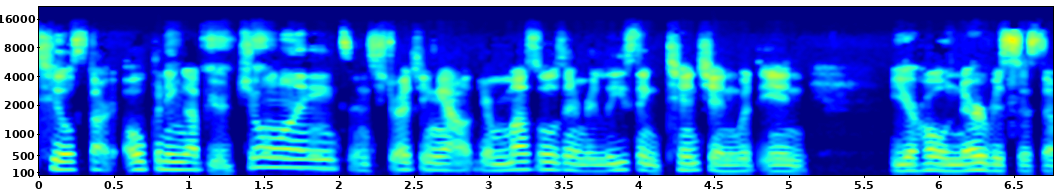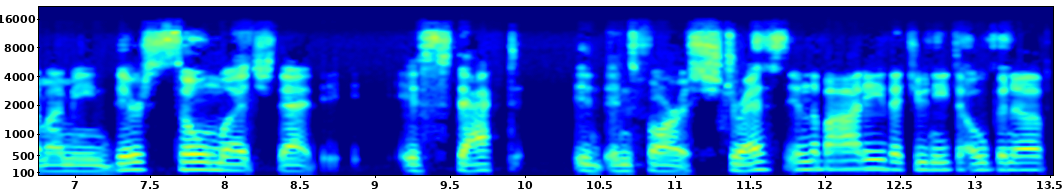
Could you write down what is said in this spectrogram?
till start opening up your joints and stretching out your muscles and releasing tension within your whole nervous system. I mean, there's so much that is stacked in, as far as stress in the body that you need to open up.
